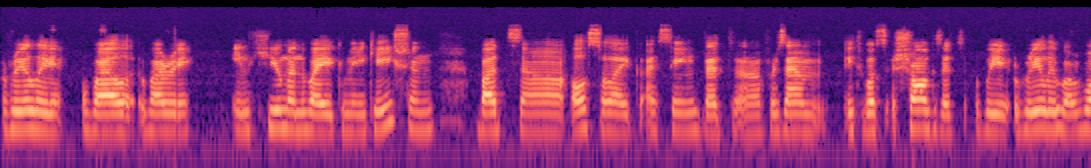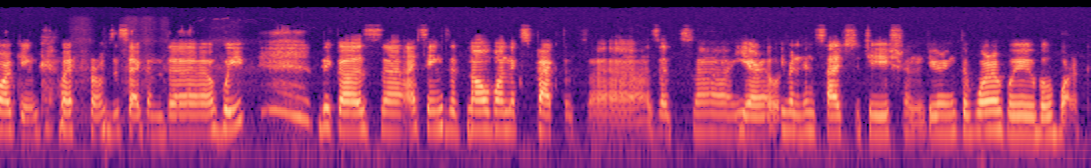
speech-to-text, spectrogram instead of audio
really well very in human way communication but uh, also like i think that uh, for them it was a shock that we really were working like from the second uh, week. Because uh, i think that no one expected uh, that uh, yeah even in such situation during the war we will work.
